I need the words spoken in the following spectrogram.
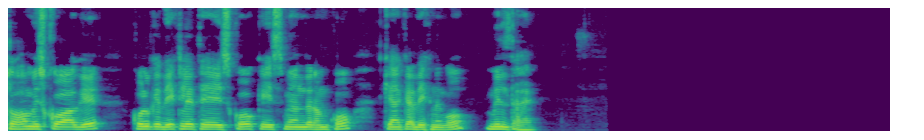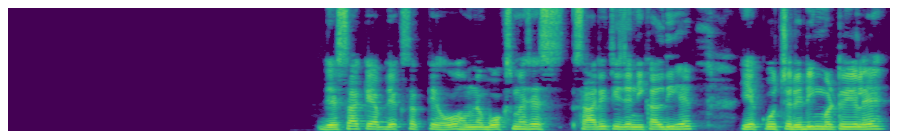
तो हम इसको आगे खोल के देख लेते हैं इसको कि इसमें अंदर हमको क्या क्या देखने को मिलता है। जैसा कि आप देख सकते हो, हमने बॉक्स में से सारी चीज़ें निकाल दी है। ये कुछ रीडिंग मटेरियल है,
